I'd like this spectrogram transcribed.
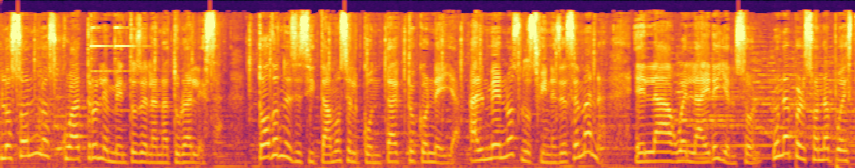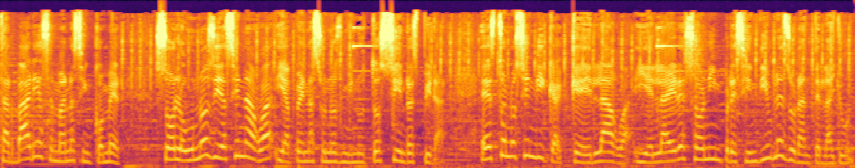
lo son los cuatro elementos de la naturaleza. Todos necesitamos el contacto con ella, al menos los fines de semana, el agua, el aire y el sol. Una persona puede estar varias semanas sin comer, solo unos días sin agua y apenas unos minutos sin respirar. Esto nos indica que el agua y el aire son imprescindibles durante el ayuno.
